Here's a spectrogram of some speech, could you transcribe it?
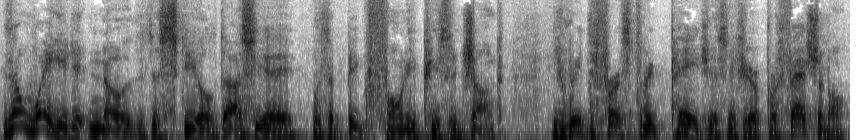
There's no way he didn't know that the Steele dossier was a big phony piece of junk. You read the first three pages if you're a professional.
